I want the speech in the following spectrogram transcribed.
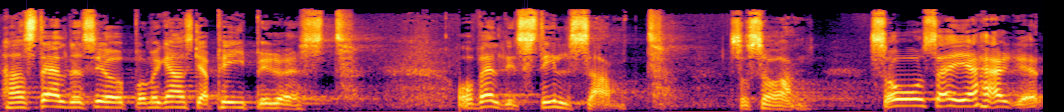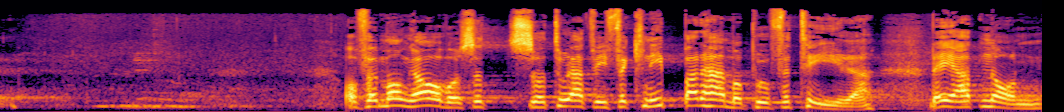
Han ställde sig upp och med ganska pipig röst och väldigt stillsamt så sa han, så säger Herren. Och för många av oss så, så tror jag att vi förknippar det här med att profetera. Det är att någon,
